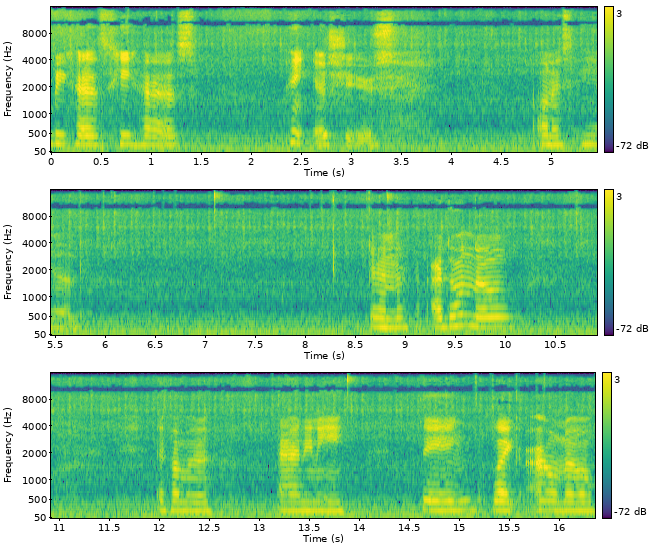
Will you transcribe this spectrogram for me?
because he has paint issues on his hand. And I don't know if I'm gonna add anything. Like, I don't know.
